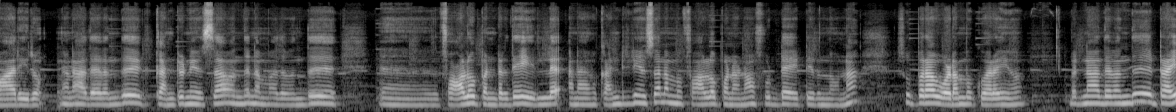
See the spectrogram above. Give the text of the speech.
மாறிடும் ஆனால் அதை வந்து கண்டினியூஸாக வந்து நம்ம அதை வந்து ஃபாலோ பண்ணுறதே இல்லை. ஆனால் கண்டினியூஸாக நம்ம ஃபாலோ பண்ணோன்னா ஃபுட் டயட் இருந்தோம்னா சூப்பராக உடம்பு குறையும். பட் நான் அதை வந்து ட்ரை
